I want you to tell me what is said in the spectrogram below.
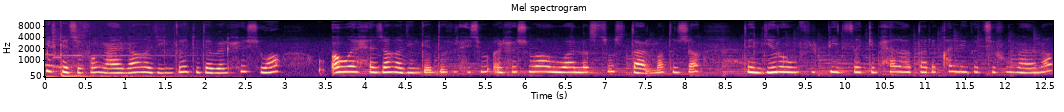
كيف كتشوفوا معنا غادي نقادو دابا الحشوة. واول حاجة غادي نقادو في الحشوه الحشوة هو الصوص تاع المطيشه تنديروهم في البيتزا بحال هاد الطريقة اللي كتشوفوا معنا.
